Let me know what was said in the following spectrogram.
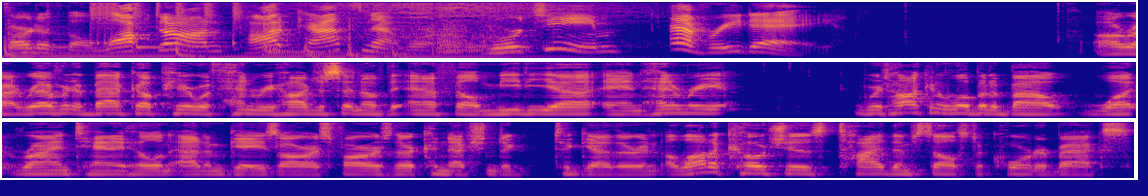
part of the Locked On Podcast Network. Your team every day. All right, it back up here with Henry Hodgson of the NFL Media. And Henry, we're talking a little bit about what Ryan Tannehill and Adam Gase are as far as their connection to, together. And a lot of coaches tie themselves to quarterbacks.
